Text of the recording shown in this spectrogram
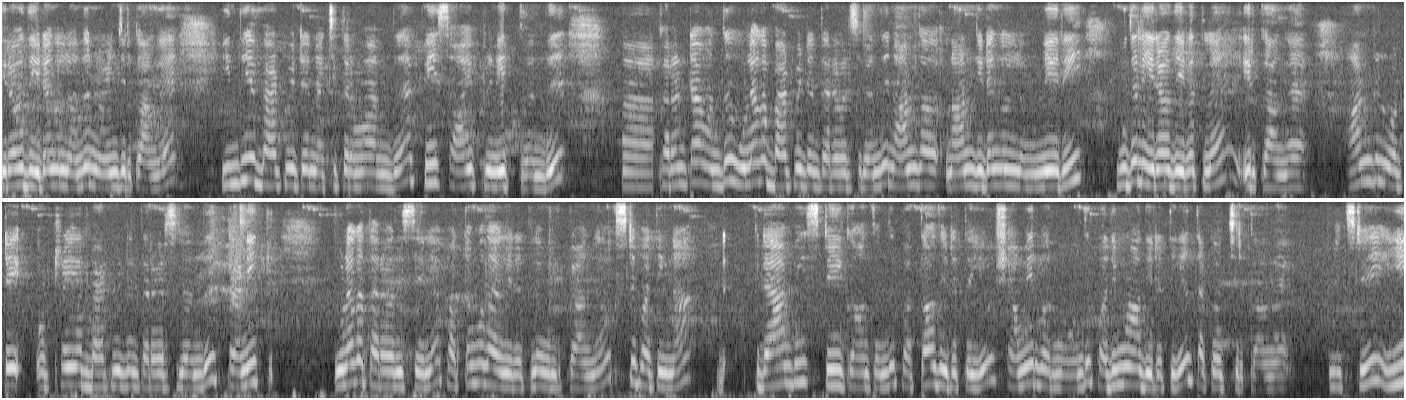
இருபது இடங்களில் வந்து நுழைஞ்சிருக்காங்க. இந்திய பேட்மிண்டன் நட்சத்திரமாக இருந்த பி. சாய் பிரணீத் வந்து கரண்ட்டாக வந்து உலக பேட்மிண்டன் தரவரிசையில் வந்து நான்கா நான்கு இடங்களில் முன்னேறி முதல் இருபது இடத்துல இருக்காங்க. ஆண்கள் ஒற்றை ஒற்றையர் பேட்மிண்டன் தரவரிசையில் வந்து பிரணீத் உலக தரவரிசையில் பத்தொன்பதாவது இடத்துல இருக்காங்க. நெக்ஸ்ட்டு பார்த்தீங்கன்னா கிடாம்பி ஸ்ரீகாந்த் வந்து பத்தாவது இடத்தையும் ஷமீர் வர்மா வந்து பதிமூணாவது இடத்தையும் தக்க வச்சிருக்காங்க. நெக்ஸ்ட்டு இ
